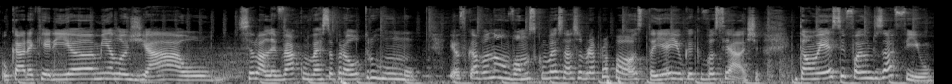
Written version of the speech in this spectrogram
o cara queria me elogiar ou, sei lá, levar a conversa para outro rumo. E eu ficava, não, vamos conversar sobre a proposta. E aí, o que, que você acha? Então, esse foi um desafio.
